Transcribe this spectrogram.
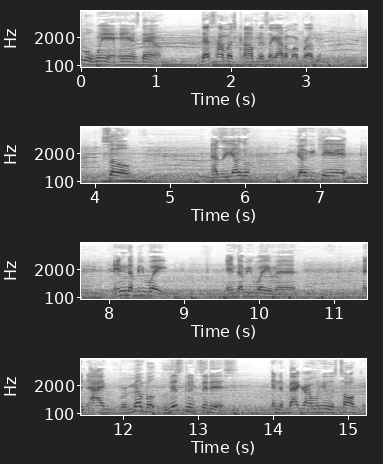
would win hands down. That's how much confidence I got on my brother. So, as a younger, younger kid, NWA, NWA, man, and I remember listening to this in the background when he was talking.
